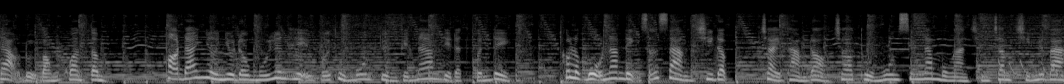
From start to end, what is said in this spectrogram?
đạo đội bóng quan tâm. Họ đã nhờ nhiều đầu mối liên hệ với thủ môn tuyển Việt Nam để đặt vấn đề. Câu lạc bộ Nam Định sẵn sàng chi đậm, trải thảm đỏ cho thủ môn sinh năm 1993.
